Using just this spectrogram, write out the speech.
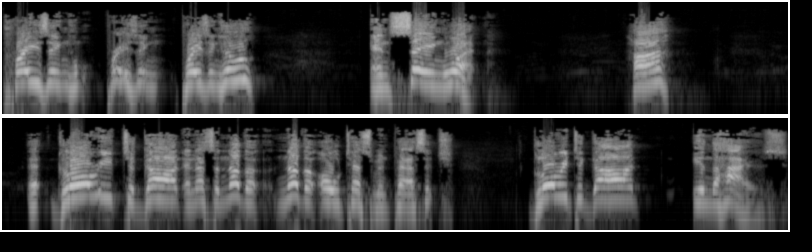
Praising, praising, praising who? And saying what? Huh? Uh, glory to God, and that's another another Old Testament passage. Glory to God in the highest,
